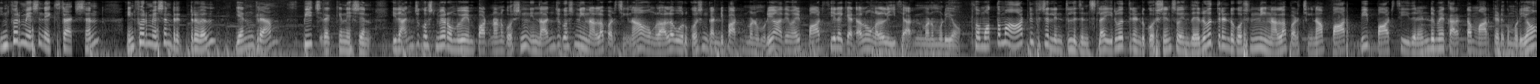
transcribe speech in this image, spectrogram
information extraction information retrieval n-gram speech recognition இது அஞ்சு கொஸ்டினுமே ரொம்பவே இம்பார்ட்டண்டான கொஸ்டின் இந்த அஞ்சு கொஸ்டின் நீங்கள் நல்லா படிச்சிங்கன்னா உங்களால் ஒரு கொஸ்டின் கண்டிப்பாக அட்டன் பண்ண முடியும். அதே மாதிரி பார்ட் சியில் கேட்டாலும் உங்களால் ஈஸியாக அட்டன் பண்ண முடியும். ஸோ மொத்தமாக ஆர்டிஃபிஷியல் இன்டெலிஜென்ஸில் இருபத்தி ரெண்டு கொஸ்டின் ஸோ இந்த இருபத்தி ரெண்டு கொஸ்டின் நீங்கள் நல்லா படிச்சிங்கன்னா பார்ட் பி பார்ட் சி இது ரெண்டுமே கரெக்டாக மார்க் எடுக்க முடியும்.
